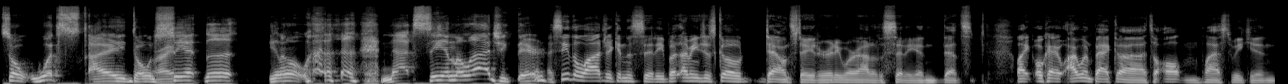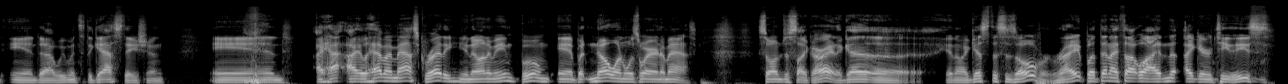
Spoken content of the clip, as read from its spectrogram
So what's I don't Right. see it. The you know, not seeing the logic there. I see the logic in the city, but I mean, just go downstate or anywhere out of the city, and that's like okay. I went back uh, to Alton last weekend, and uh, we went to the gas station, and I ha- I had my mask ready. You know what I mean? Boom, and but no one was wearing a mask. So I'm just like, all right, I got, uh, you know, I guess this is over, right? But then I thought, well, I, I guarantee these,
